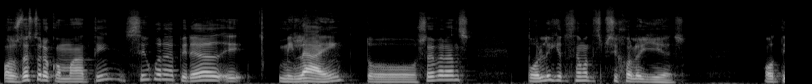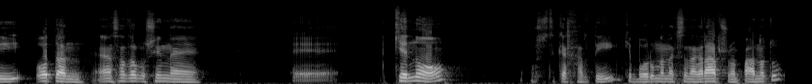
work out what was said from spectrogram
Ως δεύτερο κομμάτι σίγουρα επηρεάζει, μιλάει το Severance πολύ για το θέμα της ψυχολογίας. Ότι όταν ένας άνθρωπος είναι ε, κενό, ουσιαστικά χαρτί και μπορούμε να ξαναγράψουμε πάνω του,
